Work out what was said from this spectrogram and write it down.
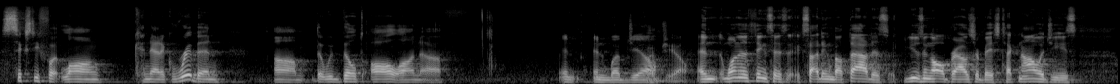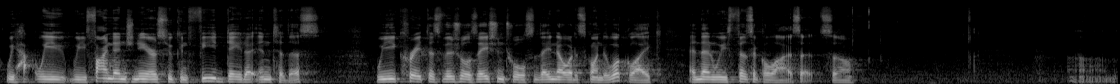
60 uh, foot long kinetic ribbon um, that we built all on uh, in, in WebGL. WebGL. And one of the things that's exciting about that is using all browser-based technologies, we, we, we find engineers who can feed data into this. We create this visualization tool so they know what it's going to look like, and then we physicalize it. So, um,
